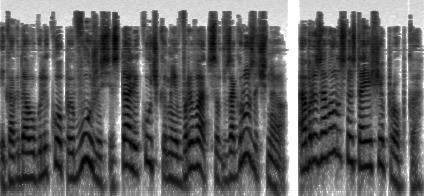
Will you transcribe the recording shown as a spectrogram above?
И когда углекопы в ужасе стали кучками врываться в загрузочную, образовалась настоящая пробка.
